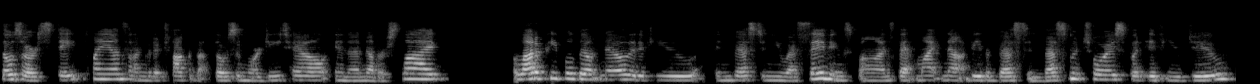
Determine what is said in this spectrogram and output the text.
those are state plans, and I'm going to talk about those in more detail in another slide. A lot of people don't know that if you invest in US savings bonds, that might not be the best investment choice, but if you do,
